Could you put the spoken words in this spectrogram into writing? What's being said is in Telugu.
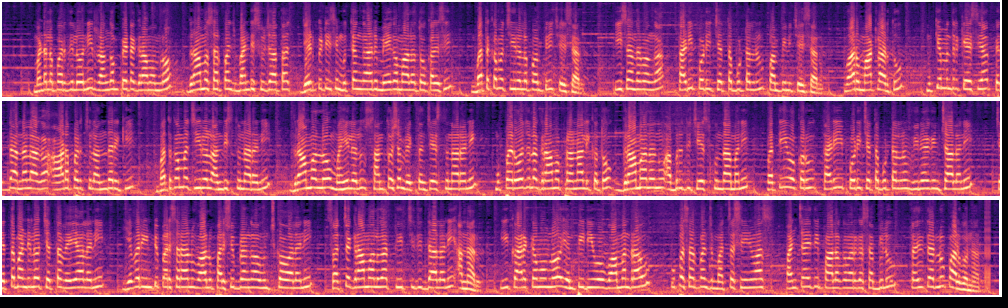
మండల పరిధిలోని రంగంపేట గ్రామంలో గ్రామ సర్పంచ్ బండి సుజాత జెడ్పీటీసీ ముత్తంగారి మేఘమాలతో కలిసి బతుకమ్మ చీరల పంపిణీ చేశారు. ఈ సందర్భంగా తడి పొడి చెత్త బుట్టలను పంపిణీ చేశారు. వారు మాట్లాడుతూ ముఖ్యమంత్రి కేసీఆర్ పెద్ద అన్నలాగా ఆడపడుచులందరికీ బతుకమ్మ చీరలు అందిస్తున్నారని గ్రామాల్లో మహిళలు సంతోషం వ్యక్తం చేస్తున్నారని ముప్పై రోజుల గ్రామ ప్రణాళికతో గ్రామాలను అభివృద్ధి చేసుకుందామని ప్రతి ఒక్కరూ తడి పొడి చెత్త బుట్టలను వినియోగించాలని చెత్త బండిలో చెత్త వేయాలని ఎవరి ఇంటి పరిసరాలు వాళ్ళు పరిశుభ్రంగా ఉంచుకోవాలని స్వచ్ఛ గ్రామాలుగా తీర్చిదిద్దాలని అన్నారు. ఈ కార్యక్రమంలో ఎంపీడీఓ వామన్ రావు ఉప సర్పంచ్ మచ్చ శ్రీనివాస్ పంచాయతీ పాలకవర్గ సభ్యులు తదితరులు పాల్గొన్నారు.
